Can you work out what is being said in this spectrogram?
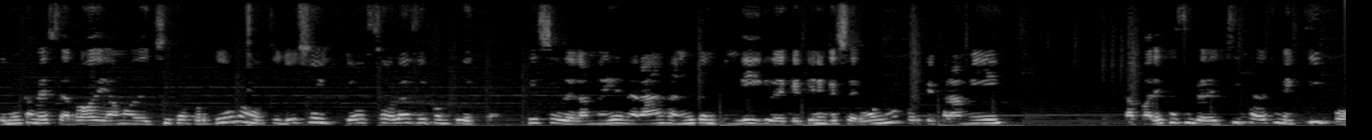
que nunca me cerró, digamos, de chica, ¿por qué no? Si yo soy, yo sola soy completa. Eso de la media naranja, nunca entendí de que tiene que ser uno, porque para mí la pareja siempre de chica es un equipo.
